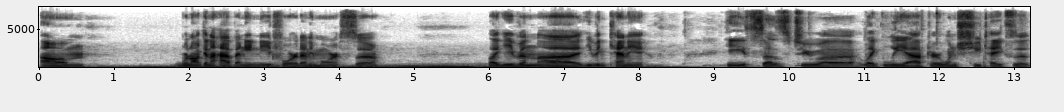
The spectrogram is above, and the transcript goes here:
Um, we're not gonna have any need for it anymore. So, like even uh, even Kenny, he says to uh, like Lee after when she takes it,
